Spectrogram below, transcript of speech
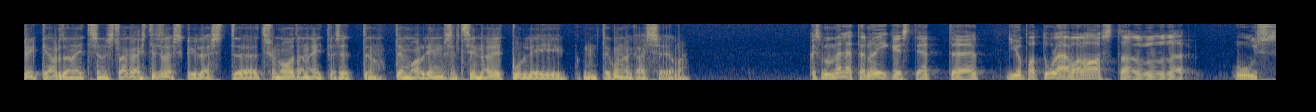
Ricardo näitas ennast väga hästi sellest küljest, Tsunoda näitas, et noh, temal ilmselt sinna Red Bulli mitte kunagi asja ei ole. kas ma mäletan õigesti, et juba tuleval aastal uus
